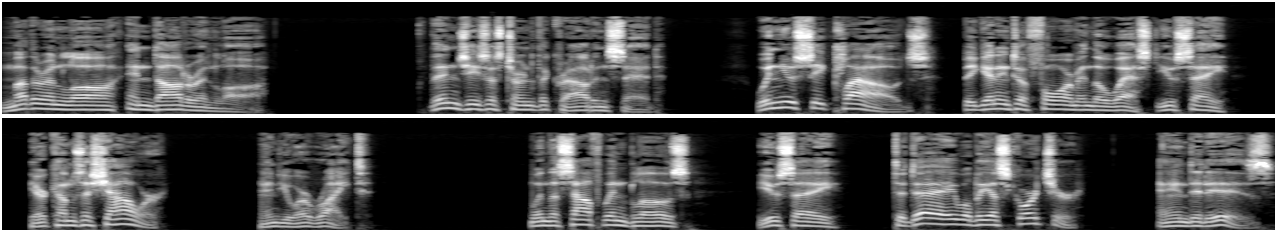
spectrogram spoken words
mother in law and daughter in law. Then Jesus turned to the crowd and said, When you see clouds beginning to form in the west, you say, Here comes a shower. And you are right. When the south wind blows, you say, Today will be a scorcher and it is.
